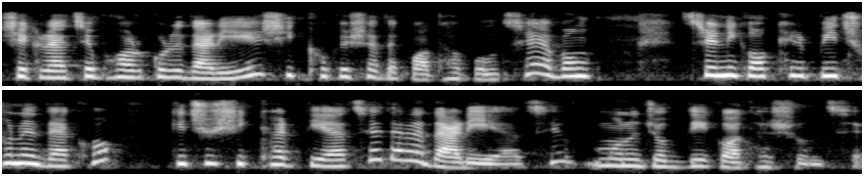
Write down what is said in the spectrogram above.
সে ক্র্যাচে ভর করে দাঁড়িয়ে শিক্ষকের সাথে কথা বলছে এবং শ্রেণীকক্ষের পিছনে দেখো কিছু শিক্ষার্থী আছে, তারা দাঁড়িয়ে আছে, মনোযোগ দিয়ে কথা শুনছে।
